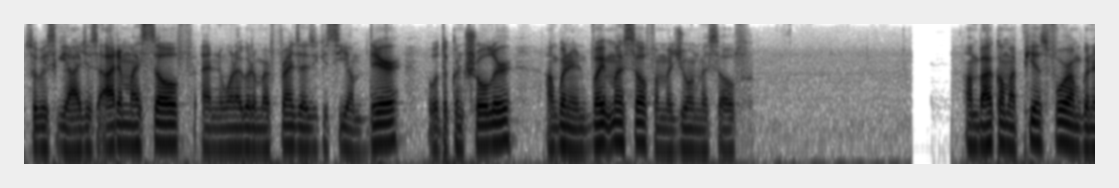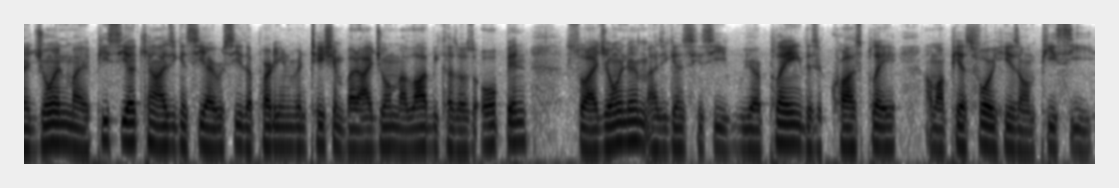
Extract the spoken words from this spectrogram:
So basically I just added myself and when I go to my friends as you can see I'm there with the controller. I'm gonna invite myself. I'm gonna join myself I'm back on my PS4. I'm going to join my PC account. As you can see, I received a party invitation, but I joined my lobby because it was open. So I joined him. As you can see, we are playing. This is crossplay. I'm on PS4. He is on PC.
